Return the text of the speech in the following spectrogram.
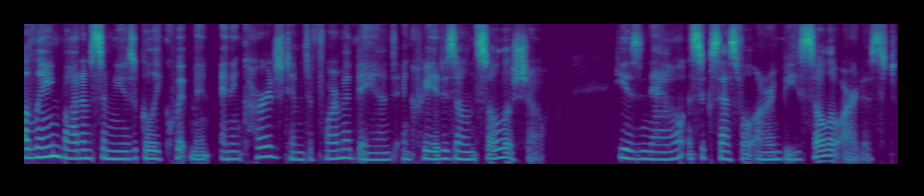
Elaine bought him some musical equipment and encouraged him to form a band and create his own solo show. He is now a successful R&B solo artist.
